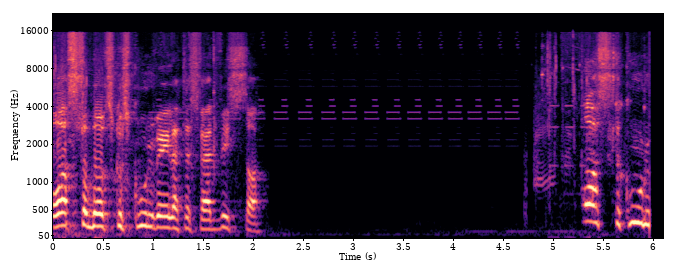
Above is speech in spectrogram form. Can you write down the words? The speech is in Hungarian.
Azt a mockos kurva életet vedd vissza! Azt a kurva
